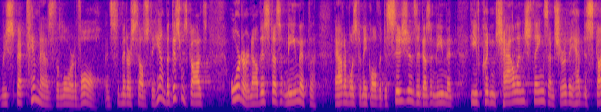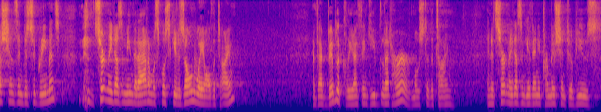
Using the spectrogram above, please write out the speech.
respect Him as the Lord of all and submit ourselves to Him. But this was God's order. Now, this doesn't mean that the, Adam was to make all the decisions. It doesn't mean that Eve couldn't challenge things. I'm sure they had discussions and disagreements. Certainly doesn't mean that Adam was supposed to get his own way all the time. In fact, biblically, I think he'd let her most of the time. And it certainly doesn't give any permission to abuse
